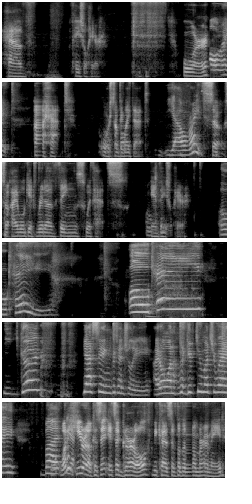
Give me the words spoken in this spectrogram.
have facial hair or All right. a hat or something like that. Yeah, all right. So, so I will get rid of things with hats and facial hair. Okay. Okay. Good guessing potentially. I don't want to give too much away, but what a yeah. hero! Because it, it's a girl because of the Little Mermaid.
